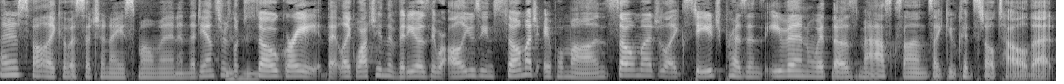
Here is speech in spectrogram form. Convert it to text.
I just felt like it was such a nice moment. And the dancers looked mm-hmm. so great that like watching the videos, they were all using so much épaulement, so much like stage presence, even with those masks on. It's like you could still tell that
